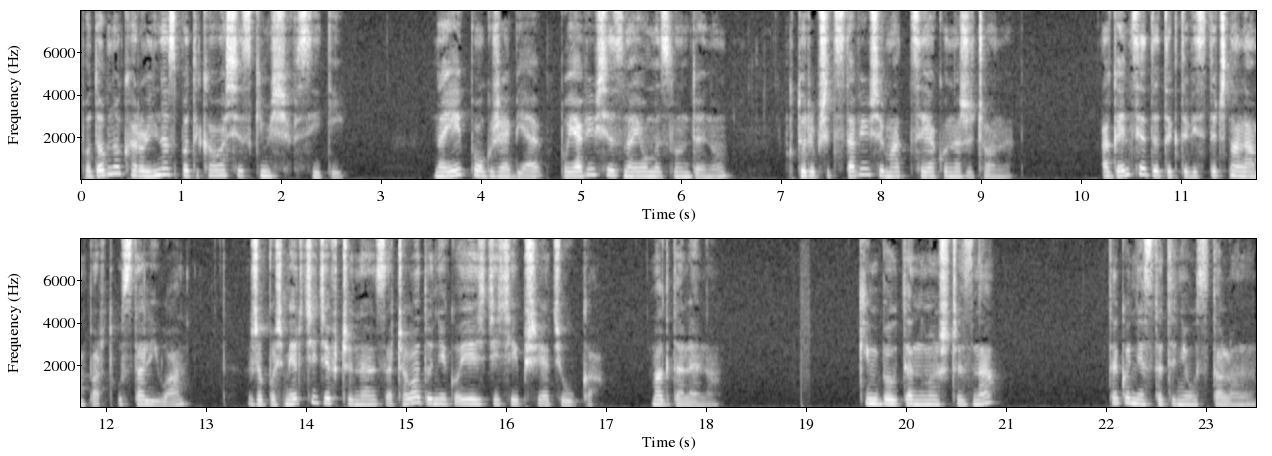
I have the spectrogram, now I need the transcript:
Podobno Karolina spotykała się z kimś w City. Na jej pogrzebie pojawił się znajomy z Londynu, który przedstawił się matce jako narzeczony. Agencja detektywistyczna Lampard ustaliła, że po śmierci dziewczyny zaczęła do niego jeździć jej przyjaciółka, Magdalena. Kim był ten mężczyzna? Tego niestety nie ustalono.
